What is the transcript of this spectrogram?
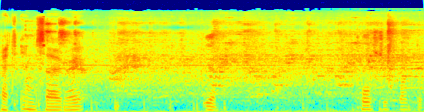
That's inside, right? Yeah. Pulse just marked him.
